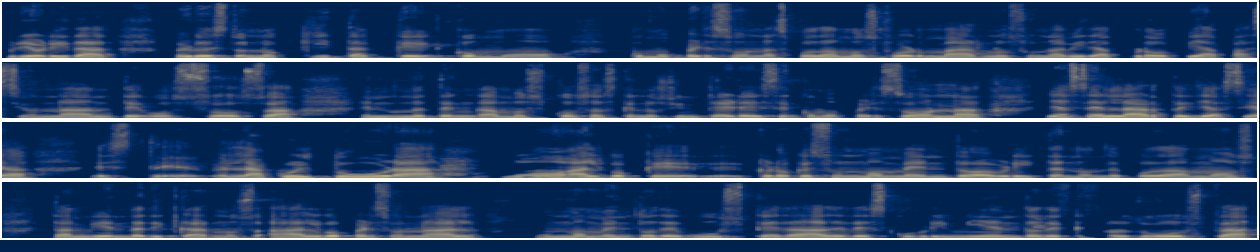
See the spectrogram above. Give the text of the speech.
prioridad, pero esto no quita que como como personas podamos formarnos una vida propia, apasionante, gozosa, en donde tengamos cosas que nos interesen como personas, ya sea el arte, ya sea este, la cultura, ¿no? Algo que creo que es un momento ahorita en donde podamos también dedicarnos a algo personal un momento de búsqueda, de descubrimiento de qué nos gusta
